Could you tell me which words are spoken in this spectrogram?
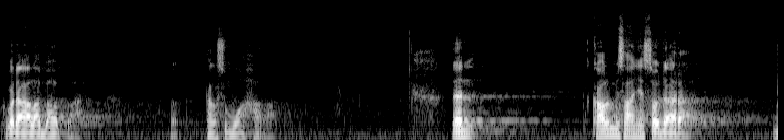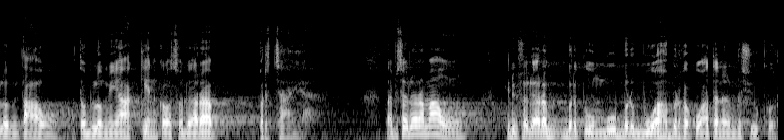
kepada Allah Bapa tentang semua hal. Dan kalau misalnya saudara belum tahu atau belum yakin kalau saudara percaya. Tapi saudara mau hidup saudara bertumbuh, berbuah, berkekuatan dan bersyukur.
